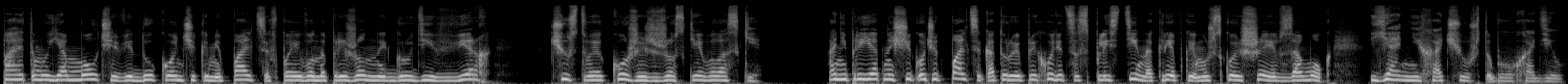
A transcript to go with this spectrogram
поэтому я молча веду кончиками пальцев по его напряженной груди вверх, чувствуя кожей жесткие волоски. Они приятно щекочут пальцы, которые приходится сплести на крепкой мужской шее в замок. Я не хочу, чтобы уходил.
